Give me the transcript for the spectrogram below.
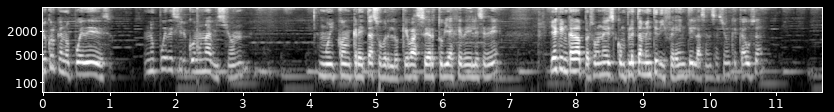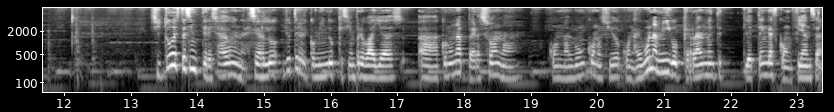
yo creo que no puedes no puedes ir con una visión muy concreta sobre lo que va a ser tu viaje de LSD, ya que en cada persona es completamente diferente la sensación que causa. Si tú estás interesado en hacerlo, yo te recomiendo que siempre vayas con una persona, con algún conocido, con algún amigo que realmente le tengas confianza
